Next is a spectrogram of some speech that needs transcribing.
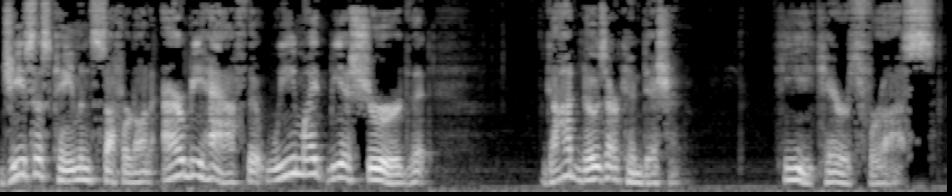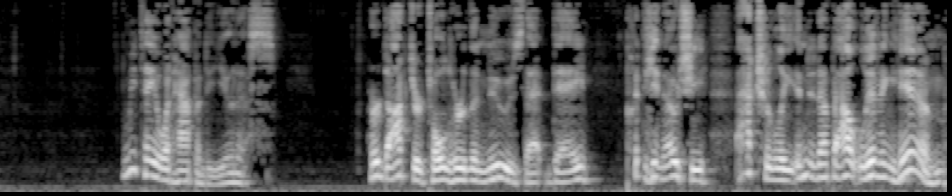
Jesus came and suffered on our behalf that we might be assured that God knows our condition. He cares for us. Let me tell you what happened to Eunice. Her doctor told her the news that day, but you know, she actually ended up outliving him.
